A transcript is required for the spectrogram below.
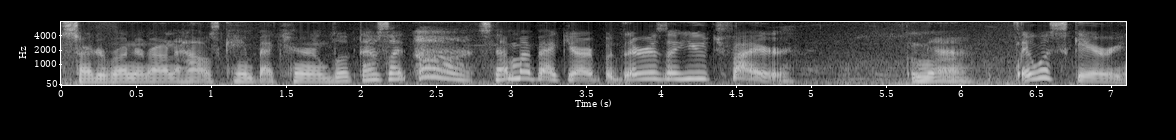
Started running around the house, came back here and looked. I was like, oh, it's not my backyard, but there is a huge fire. Yeah, it was scary.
